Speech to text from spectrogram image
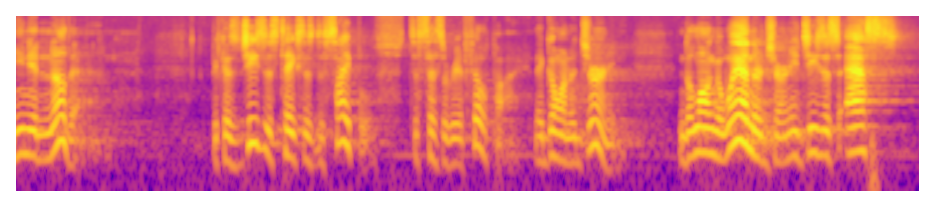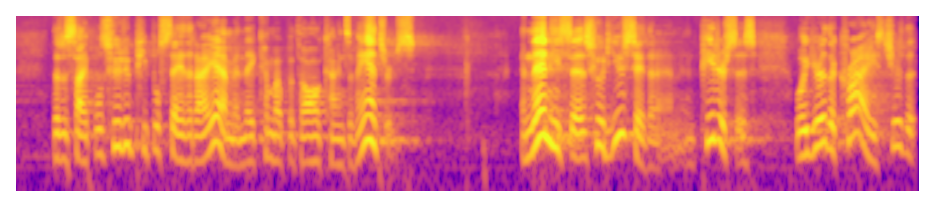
You need to know that because Jesus takes his disciples to Caesarea Philippi. They go on a journey. And along the way on their journey, Jesus asks the disciples, Who do people say that I am? And they come up with all kinds of answers. And then he says, Who do you say that I am? And Peter says, Well, you're the Christ. You're the,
